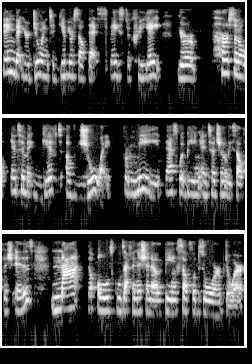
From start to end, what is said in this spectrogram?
thing that you're doing to give yourself that space to create your personal, intimate gift of joy. For me, that's what being intentionally selfish is, not the old school definition of being self absorbed or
